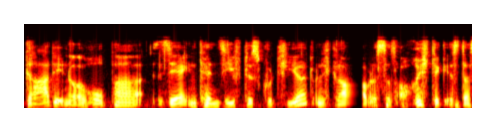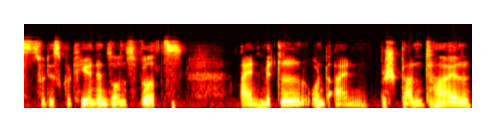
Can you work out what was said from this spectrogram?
gerade in Europa sehr intensiv diskutiert und ich glaube, dass das auch richtig ist, das zu diskutieren, denn sonst wird es ein Mittel und ein Bestandteil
